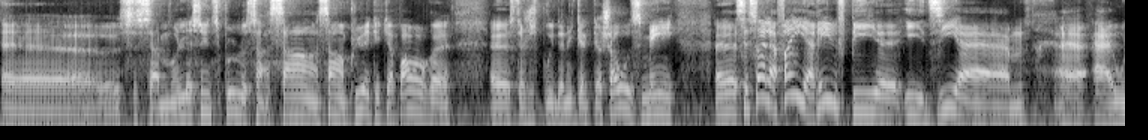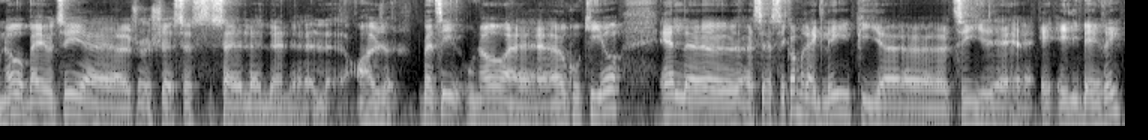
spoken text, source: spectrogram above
sais, ça m'a laissé un petit peu sans, sans, plus, à quelque part. C'était juste pour lui donner chose mais euh, c'est ça, à la fin, il arrive, puis euh, il dit à, à, Una, ben, tu sais, euh, je, je, le, le, le, ben, tu sais, Una, Rukia, elle, c'est comme réglé, puis, tu sais, est, libérée.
